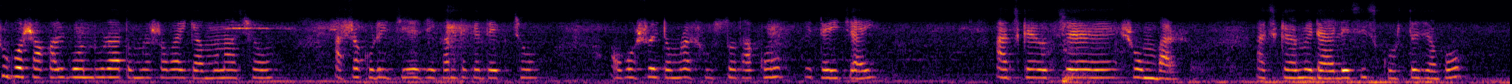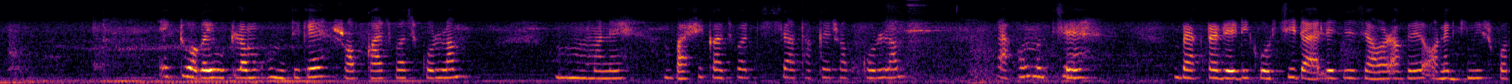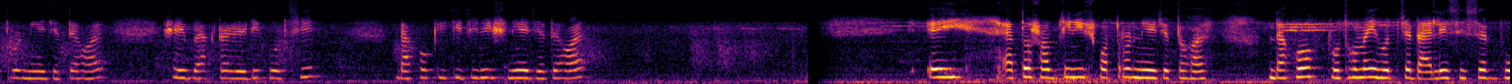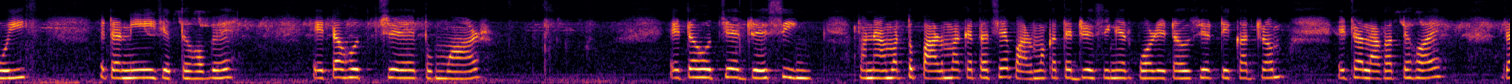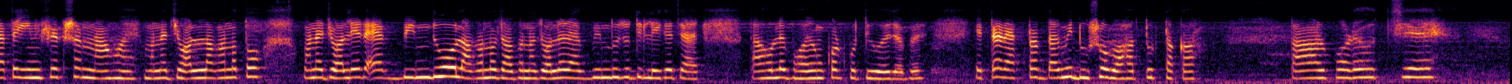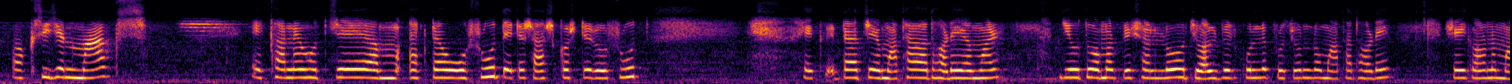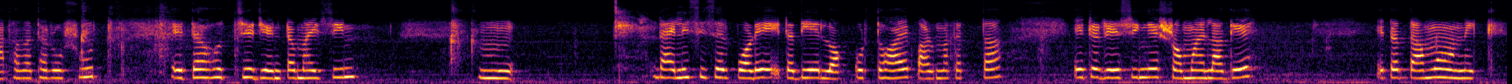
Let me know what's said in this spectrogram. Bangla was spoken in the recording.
শুভ সকাল বন্ধুরা, তোমরা সবাই কেমন আছো? আশা করি যে যেখান থেকে দেখছ, অবশ্যই তোমরা সুস্থ থাকো, এটাই চাই। আজকে হচ্ছে সোমবার, আজকে আমি ডায়ালিসিস করতে যাব। একটু আগেই উঠলাম ঘুম থেকে, সব কাজ বাজ করলাম মানে বাসি কাজ বাজ যা থাকে সব করলাম। এখন হচ্ছে ব্যাগটা রেডি করছি। ডায়ালিসিস যাওয়ার আগে অনেক জিনিসপত্র নিয়ে যেতে হয়। সেই ব্যাগটা রেডি করছি। দেখো কি কি জিনিস নিয়ে যেতে হয়। এই এত সব জিনিসপত্র নিয়ে যেতে হয়। দেখো, প্রথমেই হচ্ছে ডায়ালিসিসের বই। এটা নিয়েই যেতে হবে। এটা হচ্ছে তোমার এটা হচ্ছে ড্রেসিং। মানে আমার তো পারমাকেট আছে পারমাকেটের ড্রেসিংয়ের পর এটা হচ্ছে টেকাড্রাম এটা লাগাতে হয় যাতে ইনফেকশন না হয়। মানে জল লাগানো তো মানে জলের এক বিন্দুও লাগানো যাবে না। জলের এক বিন্দু যদি লেগে যায়, তাহলে ভয়ঙ্কর ক্ষতি হয়ে যাবে। এটার একটার দামই দুশো বাহাত্তর টাকা। তারপরে হচ্ছে অক্সিজেন মাস্ক এখানে হচ্ছে একটা ওষুধ, এটা শ্বাসকষ্টের ওষুধ। এটা হচ্ছে মাথা ধরে আমার। যেহেতু আমার প্রেশার লো জল বের করলে প্রচণ্ড মাথা ধরে। সেই কারণে মাথা ব্যথার ওষুধ। এটা হচ্ছে জেন্টামাইসিন ডায়ালিসিসের পরে এটা দিয়ে লক করতে হয় পারমাকাটটা এটা ড্রেসিংয়ের সময় লাগে। এটার দামও অনেক।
